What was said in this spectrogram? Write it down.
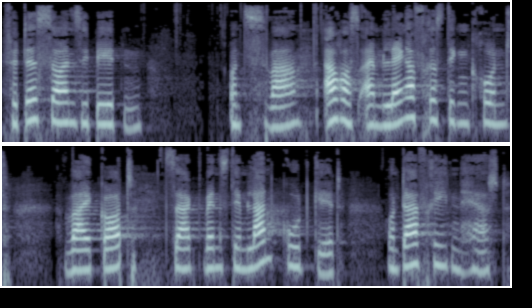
Für das sollen sie beten. Und zwar auch aus einem längerfristigen Grund, weil Gott sagt, wenn es dem Land gut geht und da Frieden herrscht,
